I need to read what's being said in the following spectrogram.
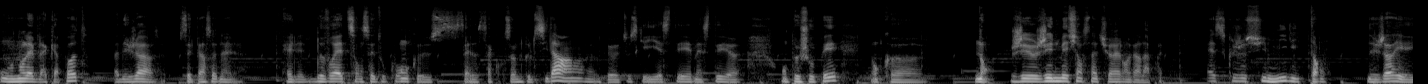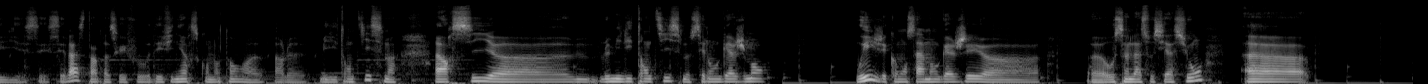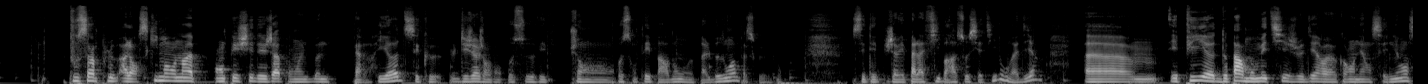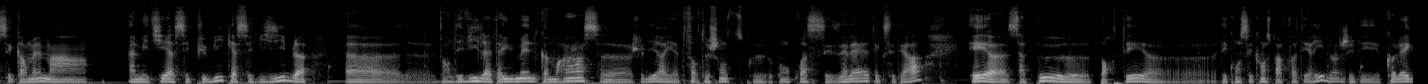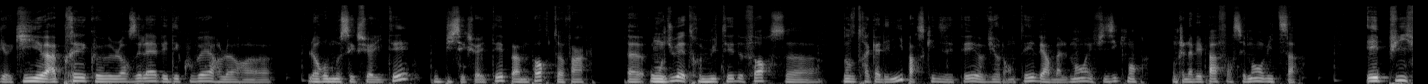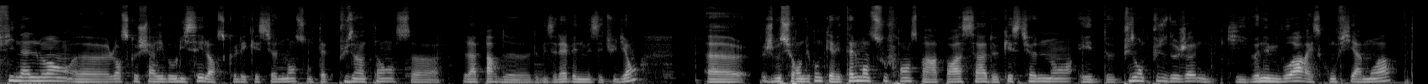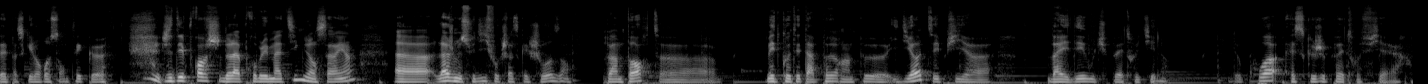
enlève la capote, bah déjà, cette personne, elle, devrait être censée être au courant que ça, ça concerne que le sida, hein, que tout ce qui est IST, MST, euh, on peut choper. Donc, euh, non, j'ai une méfiance naturelle envers la PrEP. Est-ce que je suis militant? Déjà, c'est vaste, hein, parce qu'il faut définir ce qu'on entend euh, par le militantisme. Alors, si le militantisme, c'est l'engagement, oui, j'ai commencé à m'engager au sein de l'association. Tout simplement. Alors, ce qui m'en a empêché déjà pendant une bonne période, c'est que déjà j'en recevais, j'en ressentais pardon pas le besoin parce que c'était, j'avais pas la fibre associative, on va dire. Euh, et puis euh, de par mon métier, je veux dire, quand on est enseignant, c'est quand même un, un métier assez public, assez visible. Euh, dans des villes à taille humaine comme Reims, euh, je veux dire, il y a de fortes chances qu'on croise ses élèves, etc. Et euh, ça peut porter des conséquences parfois terribles. Hein. J'ai des collègues qui, après que leurs élèves aient découvert leur, leur homosexualité ou bisexualité, peu importe, ont dû être mutés de force dans notre académie parce qu'ils étaient violentés verbalement et physiquement. Donc je n'avais pas forcément envie de ça. Et puis finalement, lorsque je suis arrivé au lycée, lorsque les questionnements sont peut-être plus intenses de la part de, mes élèves et de mes étudiants, euh, je me suis rendu compte qu'il y avait tellement de souffrance par rapport à ça, de questionnement, et de plus en plus de jeunes qui venaient me voir et se confiaient à moi, peut-être parce qu'ils ressentaient que j'étais proche de la problématique, j'en sais rien. Euh, là, je me suis dit, il faut que je fasse quelque chose, peu importe. Euh, mets de côté ta peur un peu idiote, et puis va aider où tu peux être utile. De quoi est-ce que je peux être fier?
